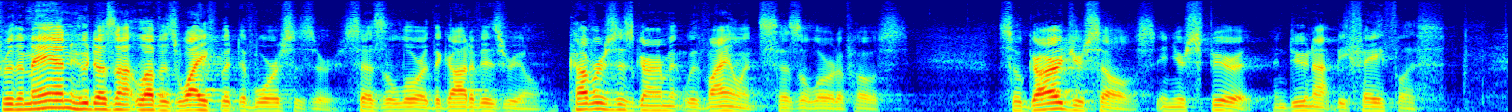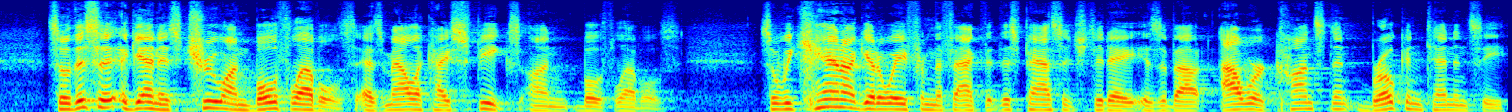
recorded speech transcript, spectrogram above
For the man who does not love his wife but divorces her, says the Lord, the God of Israel, covers his garment with violence, says the Lord of hosts. So guard yourselves in your spirit and do not be faithless. So, this again is true on both levels, as Malachi speaks on both levels. So, we cannot get away from the fact that this passage today is about our constant broken tendency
